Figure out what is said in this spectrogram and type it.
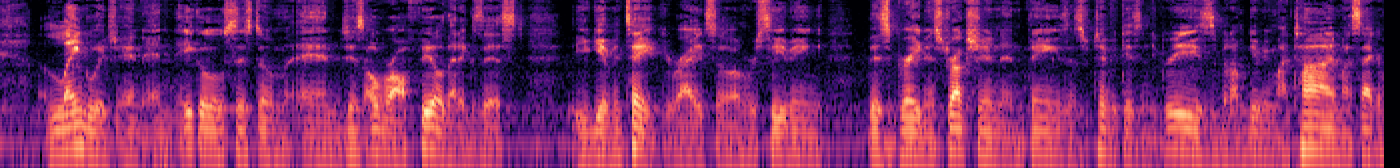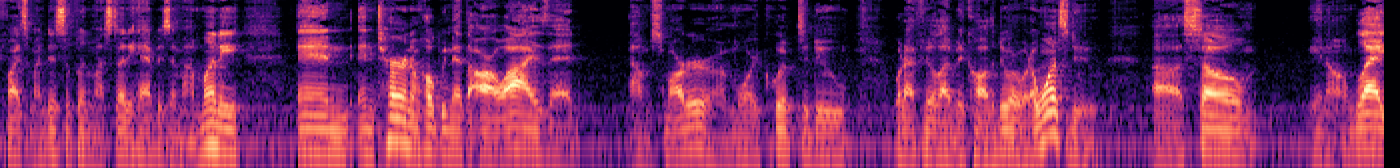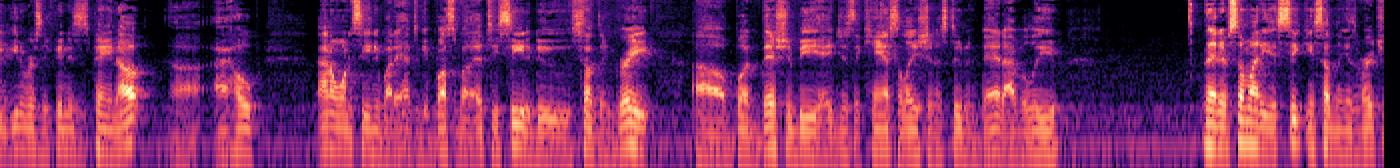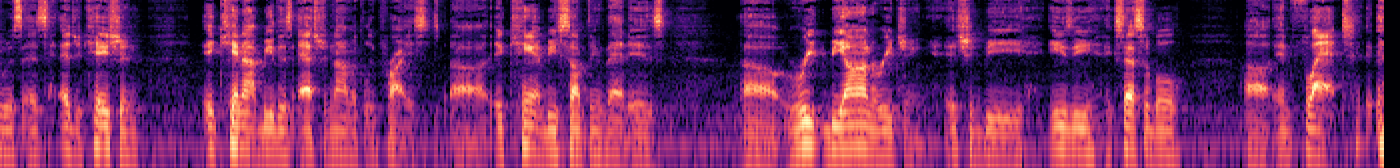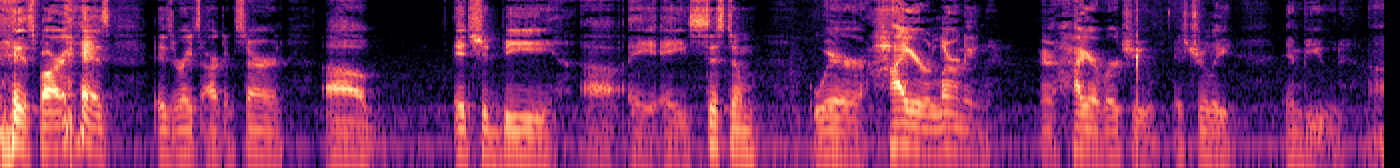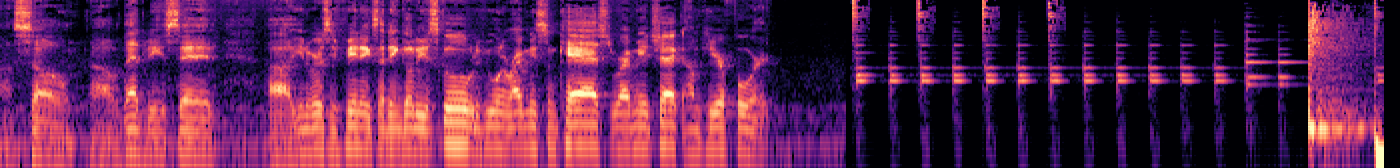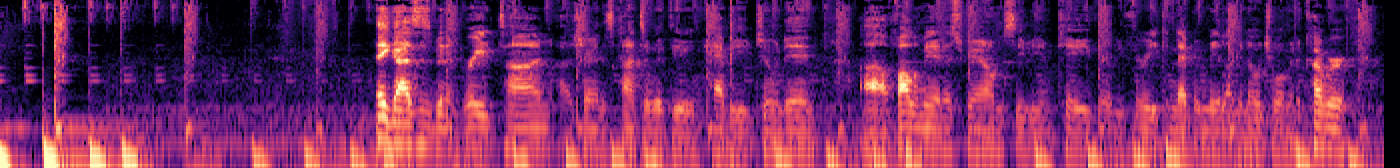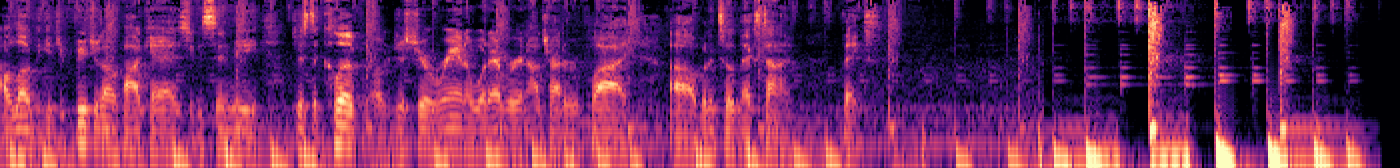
language and, and ecosystem and just overall feel that exists. You give and take, right? So I'm receiving this great instruction and things and certificates and degrees, but I'm giving my time, my sacrifice, my discipline, my study habits, and my money. And in turn, I'm hoping that the ROI is that I'm smarter or I'm more equipped to do what I feel I've been called to do or what I want to do. Uh, so, you know, I'm glad University of Phoenix is paying up. Uh, I hope I don't want to see anybody have to get busted by the FTC to do something great, uh, but there should be a just a cancellation of student debt. I believe that if somebody is seeking something as virtuous as education, it cannot be this astronomically priced. Uh, it can't be something that is uh, re- beyond reaching. It should be easy, accessible, uh, and flat as far as as rates are concerned. Uh, it should be uh, a, a system where higher learning and higher virtue is truly imbued. Uh, so, uh, with that being said, uh, University of Phoenix, I didn't go to your school, but if you want to write me some cash, write me a check, I'm here for it. Hey guys, this has been a great time uh, sharing this content with you. Happy you tuned in. Uh, follow me on Instagram, CVMK33. Connect with me. Let me know what you want me to cover. I would love to get you featured on the podcast. You can send me just a clip or just your rant or whatever, and I'll try to reply. Uh, but until next time, thanks.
